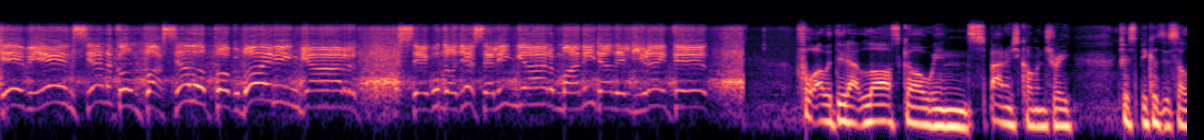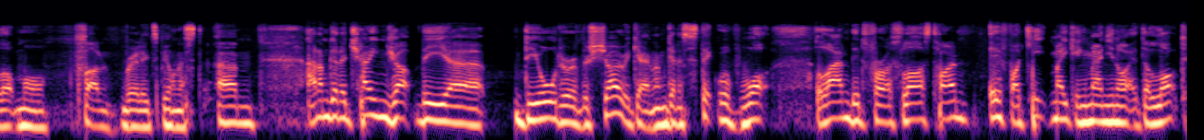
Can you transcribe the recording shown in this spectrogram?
Qué bien se han compasado Pogba y Lingard. Segundo Jesse Lingard, manita del United. Thought I would do that last goal in Spanish commentary just because it's a lot more fun, really, to be honest. Um, and I'm going to change up the. Uh, the order of the show again. I'm going to stick with what landed for us last time. If I keep making Man United the lock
